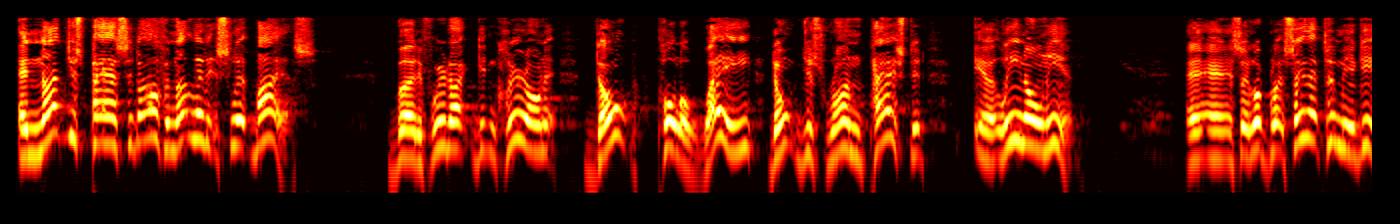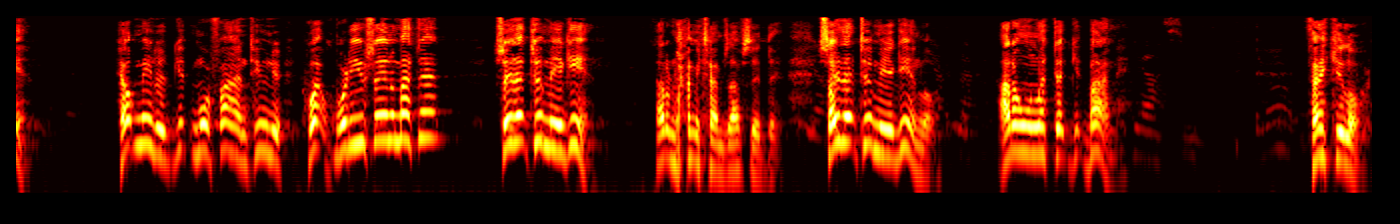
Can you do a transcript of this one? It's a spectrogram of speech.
and not just pass it off and not let it slip by us. But if we're not getting clear on it, don't pull away. Don't just run past it. Uh, lean on in and, and say, Lord, say that to me again. Help me to get more fine tuned here. What, what are you saying about that? Say that to me again. I don't know how many times I've said that. Say that to me again, Lord. I don't want to let that get by me. Thank you, Lord.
